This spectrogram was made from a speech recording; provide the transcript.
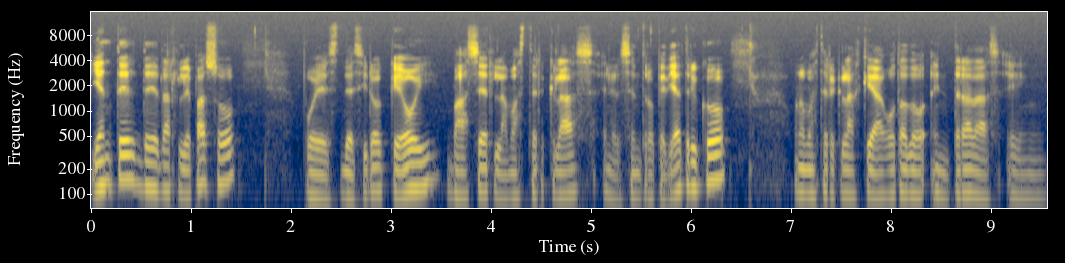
Y antes de darle paso, pues deciros que hoy va a ser la masterclass en el centro pediátrico. Una masterclass que ha agotado entradas en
